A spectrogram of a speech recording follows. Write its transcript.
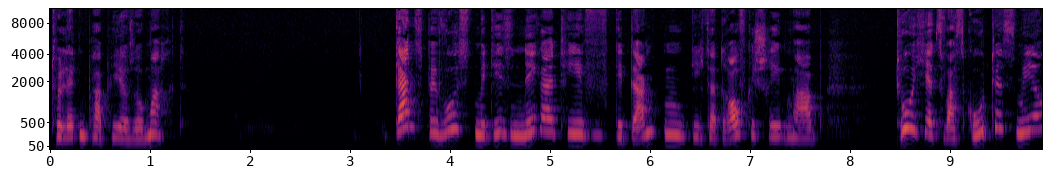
Toilettenpapier so macht. Ganz bewusst mit diesen negativen Gedanken, die ich da drauf geschrieben habe, tue ich jetzt was Gutes mir.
